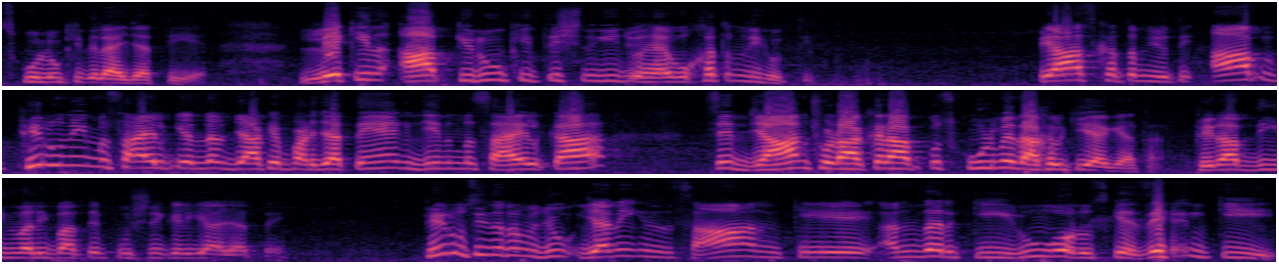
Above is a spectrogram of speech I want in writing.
स्कूलों की दिलाई जाती है, लेकिन आपकी रूह की तश्नगी जो है वो खत्म नहीं होती। प्यास खत्म नहीं होती। आप फिर उन्हीं मसाइल के अंदर जाके पड़ जाते हैं, जिन मसाइल का से जान छुड़ाकर आपको स्कूल में दाखिल किया गया था। फिर आप दीन वाली बातें पूछने के लिए आ जाते हैं। फिर उसी तरह यानी इंसान के अंदर की रूह और उसके जहन की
